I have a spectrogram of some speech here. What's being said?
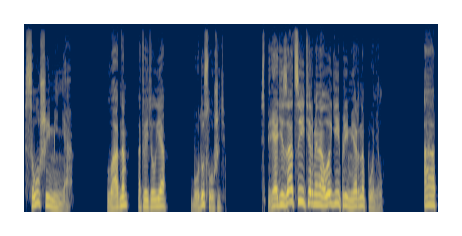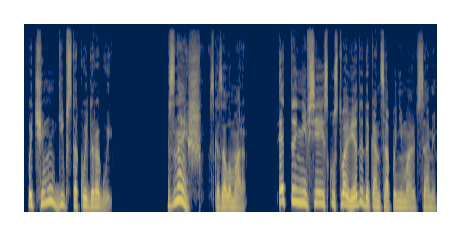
слушай меня. — Ладно, — ответил я, — буду слушать. С периодизацией терминологии примерно понял. А почему гипс такой дорогой? — Знаешь, — сказала Мара, это не все искусствоведы до конца понимают сами.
